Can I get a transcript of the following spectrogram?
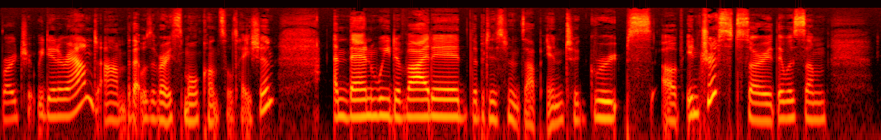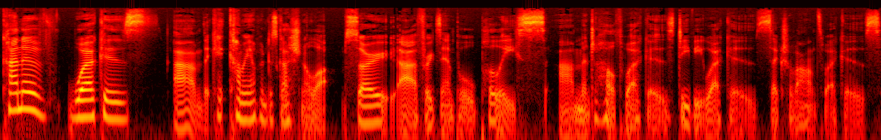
road trip we did around, um, but that was a very small consultation. And then we divided the participants up into groups of interest. So there was some kind of workers um, that kept coming up in discussion a lot. So, uh, for example, police, uh, mental health workers, DV workers, sexual violence workers.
